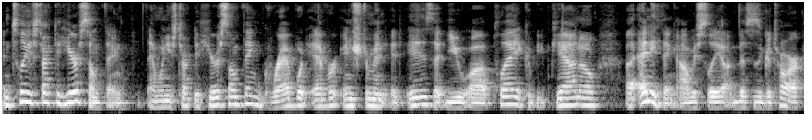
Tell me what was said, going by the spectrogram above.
until you start to hear something. And when you start to hear something, grab whatever instrument it is that you uh, play. It could be piano, uh, anything, obviously. Uh, this is a guitar.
